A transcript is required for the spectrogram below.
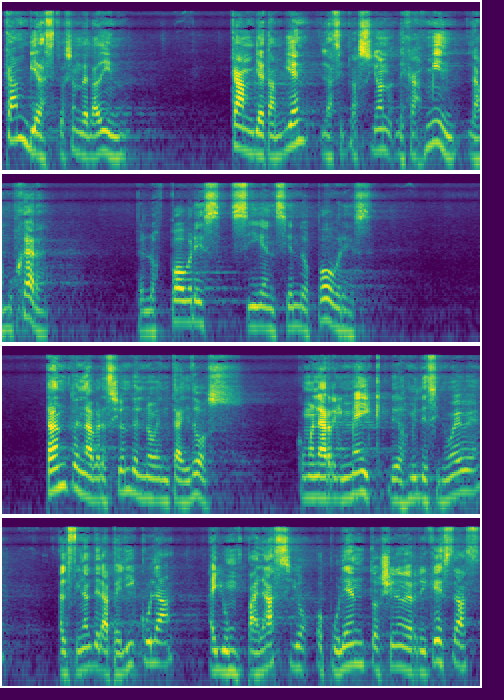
cambia la situación de Aladín. Cambia también la situación de Jazmín, la mujer. Pero los pobres siguen siendo pobres. Tanto en la versión del 92 como en la remake de 2019, al final de la película hay un palacio opulento lleno de riquezas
